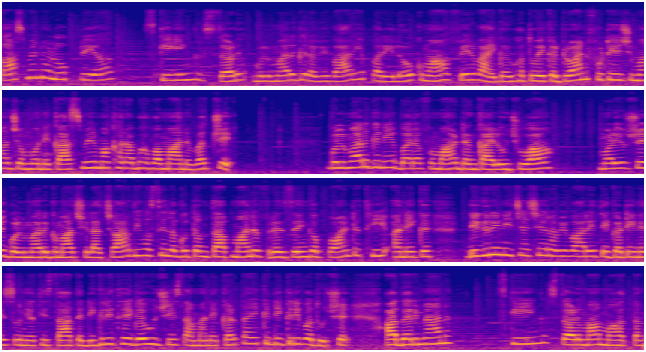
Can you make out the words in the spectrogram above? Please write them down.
કાશ્મીરનું લોકપ્રિય સ્કીઇંગ સ્થળ ગુલમર્ગ રવિવારે પરિલોકમાં ફેરવાઈ ગયું હતું. એક ડ્રોન ફૂટેજમાં જમ્મુ અને કાશ્મીરમાં ખરાબ હવામાન વચ્ચે ગુલમર્ગને બરફમાં ઢંકાયેલું જોવા મળ્યું છે. ગુલમર્ગમાં છેલ્લા ચાર દિવસથી લઘુત્તમ તાપમાન ફ્રીઝિંગ પોઈન્ટથી અનેક ડિગ્રી નીચે છે. રવિવારે તે ઘટીને શૂન્યથી સાત ડિગ્રી થઈ ગયું, જે સામાન્ય કરતાં એક ડિગ્રી વધુ છે. આ દરમિયાન સ્કીઇંગ સ્થળમાં મહત્તમ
